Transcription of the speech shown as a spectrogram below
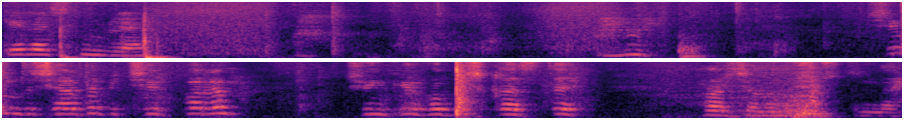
Gel aşkım buraya. Şimdi dışarıda bir çırparım. Çünkü hobiş kastı parçalamış üstünde.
